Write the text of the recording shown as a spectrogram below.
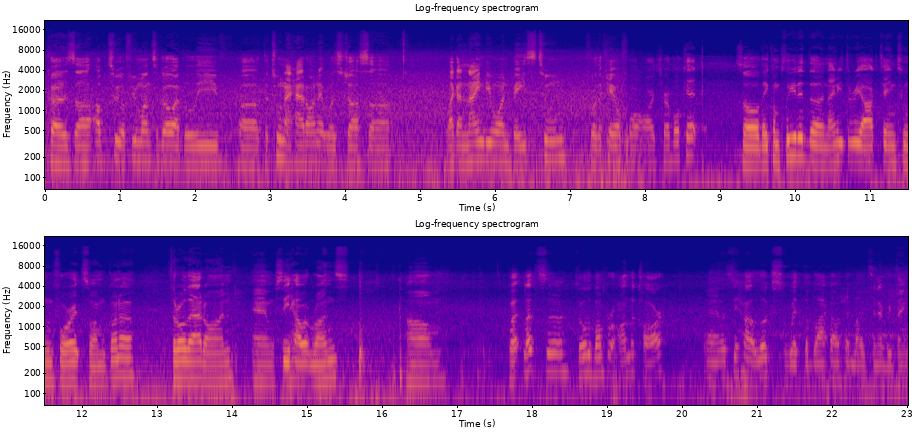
because uh, up to a few months ago, I believe uh, the tune I had on it was just uh, like a 91 base tune for the K04R turbo kit. So they completed the 93 octane tune for it. So I'm gonna throw that on and we'll see how it runs. Um, but let's uh, throw the bumper on the car and let's see how it looks with the blackout headlights and everything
